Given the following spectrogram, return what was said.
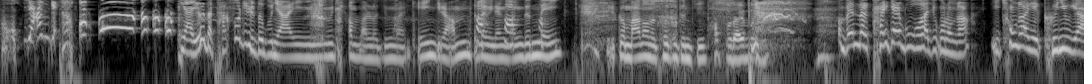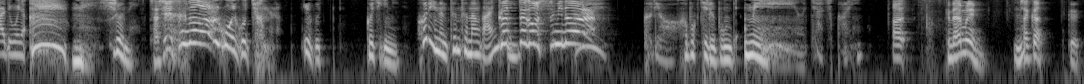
오, 양계. 어, 어, 어, 어. 야, 여기다 닭소리를 더 부냐. 이거 참말로 정말 개인기를 아무데나 그냥 막 넣네. 이렇게 만 원은 더 주든지. 바쁘다, 할머니. 맨날 달걀 부어가지고 그런가? 이 총각의 근육이 아주 그냥, 싫어네. 자신 있습니다! 아이고, 아이고, 참말로. 이거, 거시기니. 허리는 튼튼한가? 끄떡없습니다! 그려, 허벅지를 본 게, 어메, 어찌 하실까? 아, 근데 할머님, 잠깐, 그,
